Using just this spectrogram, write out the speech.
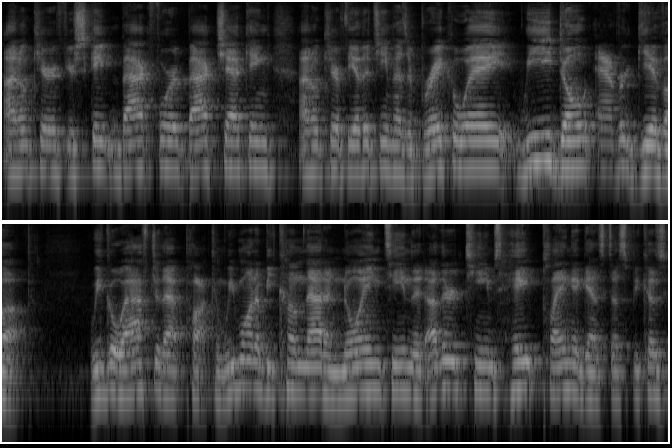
I don't care if you're skating back for it, back checking. I don't care if the other team has a breakaway. We don't ever give up. We go after that puck and we want to become that annoying team that other teams hate playing against us because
